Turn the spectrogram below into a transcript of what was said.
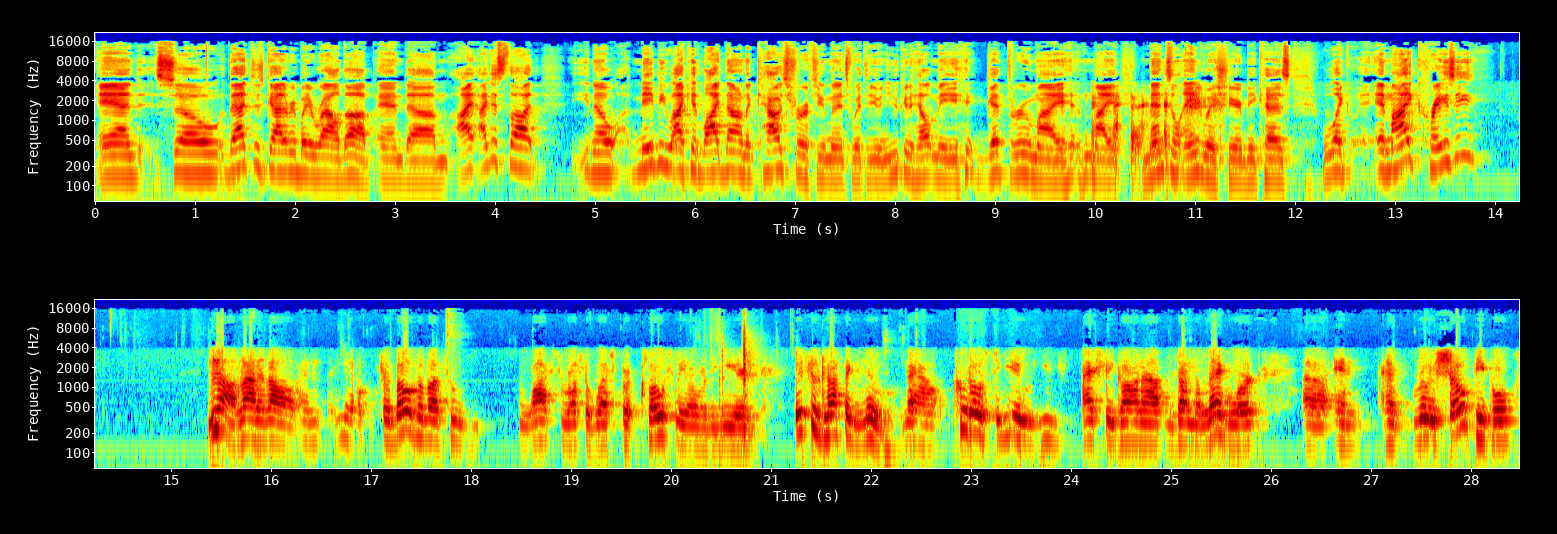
And so that just got everybody riled up. And um, I, I just thought you know, maybe I could lie down on the couch for a few minutes with you, and you can help me get through my my mental anguish here. Because, like, am I crazy? No, not at all. And you know, for those of us who watched Russell Westbrook closely over the years, this is nothing new. Now, kudos to you. You've actually gone out and done the legwork uh, and have really showed people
